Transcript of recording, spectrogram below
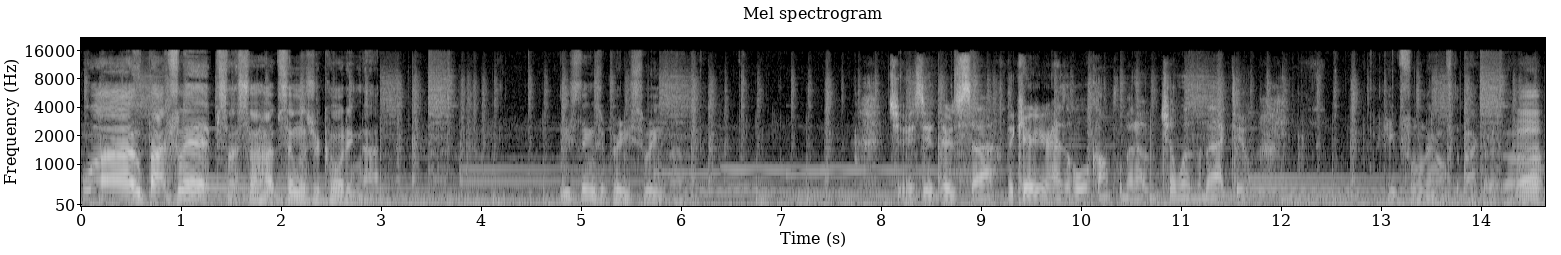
Whoa! Backflips! I so hope someone's recording that. These things are pretty sweet, man. Jeez, dude, there's uh, the carrier has a whole complement of them chilling in the back too. I keep falling off the back of it. Oh,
